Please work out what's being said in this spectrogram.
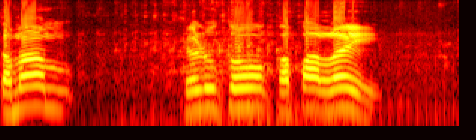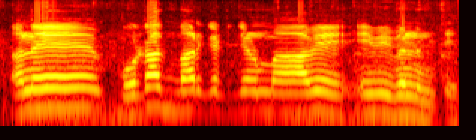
તમામ ખેડૂતો કપા લઈ અને બોટાદ માર્કેટિંગમાં આવે એવી વિનંતી.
